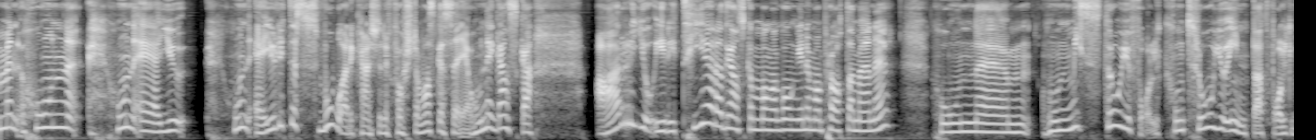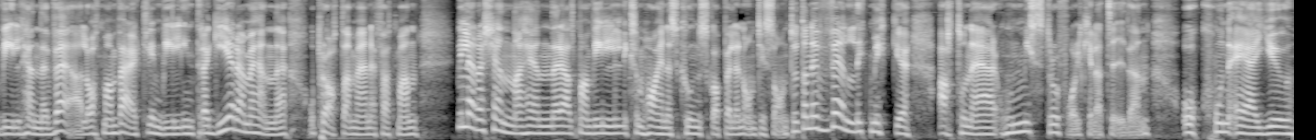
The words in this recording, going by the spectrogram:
men hon, hon är ju hon är ju lite svår kanske det första man ska säga. Hon är ganska arg och irriterad ganska många gånger när man pratar med henne. Hon, eh, hon misstror ju folk. Hon tror ju inte att folk vill henne väl och att man verkligen vill interagera med henne och prata med henne för att man vill lära känna henne, eller att man vill liksom ha hennes kunskap eller någonting sånt. Utan det är väldigt mycket att hon är, hon misstror folk hela tiden. Och hon är ju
